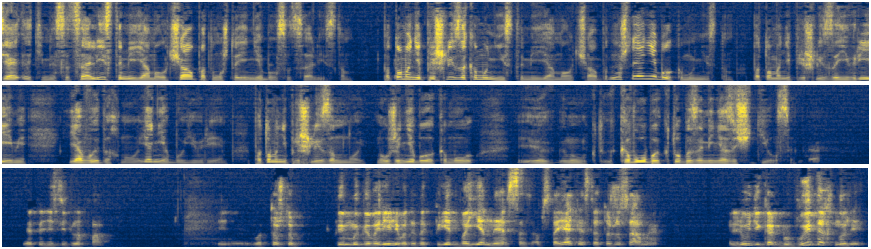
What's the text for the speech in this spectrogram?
этими социалистами, я молчал, потому что я не был социалистом. Потом они пришли за коммунистами, я молчал, потому что я не был коммунистом. Потом они пришли за евреями, я выдохнул, я не был евреем. Потом они пришли за мной, но уже не было кому, э, ну, кого бы, кто бы за меня защитился. Да. Это действительно факт. И вот то, что мы говорили, вот это предвоенные обстоятельства, то же самое. Люди как бы выдохнули,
